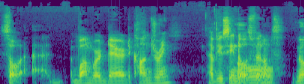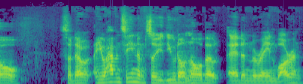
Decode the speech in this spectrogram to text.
So, uh, one word there, The Conjuring. Have you seen those Oh, films? No, So that, you haven't seen them, so you, you don't know about Ed and Lorraine Warren.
